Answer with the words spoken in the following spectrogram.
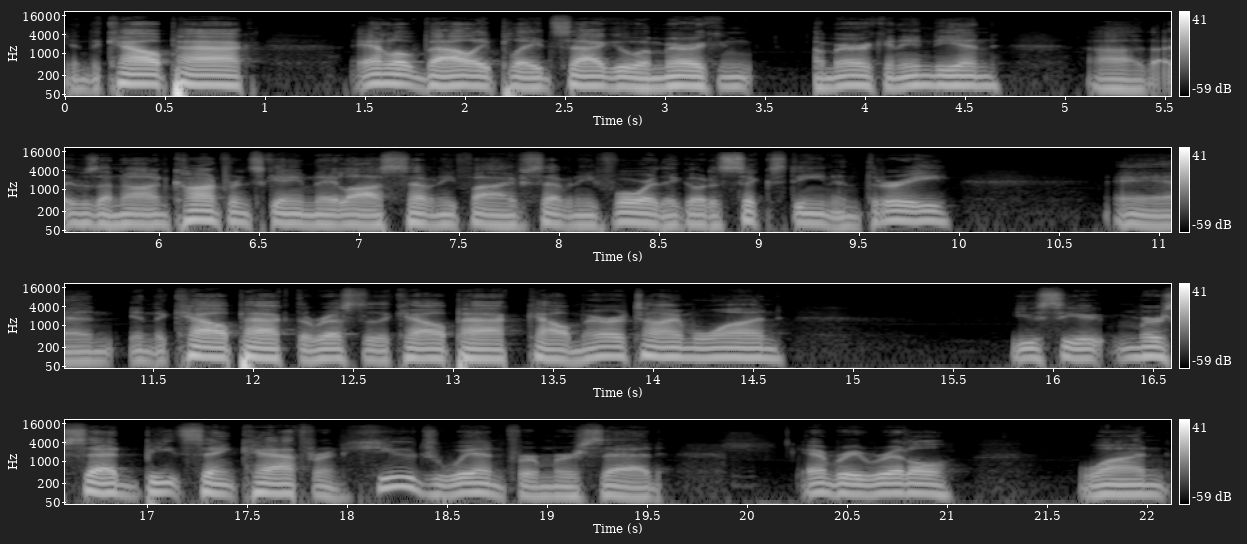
In the Cal Pac, Antelope Valley played Sagu American American Indian. Uh, it was a non-conference game. They lost 75-74. They go to 16 and 3. And in the Cal Pac, the rest of the Cal Pac, Cal Maritime won. UC Merced beat St. Catherine. Huge win for Merced. Embry Riddle won.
